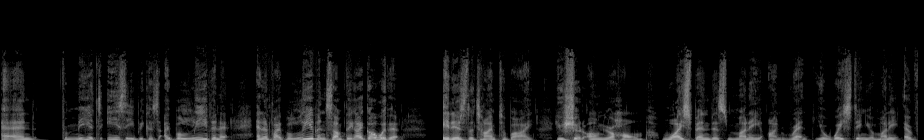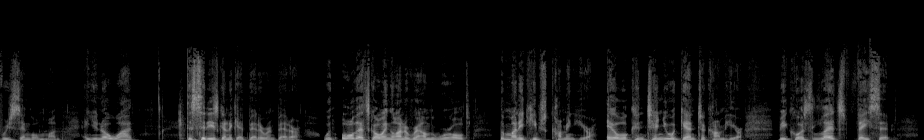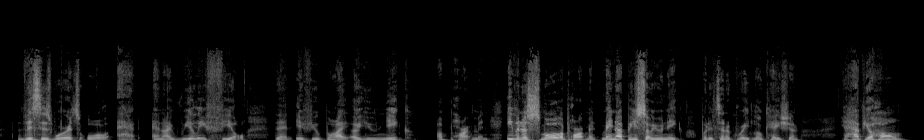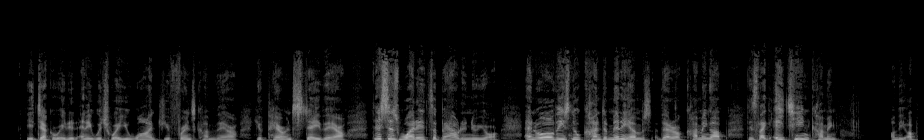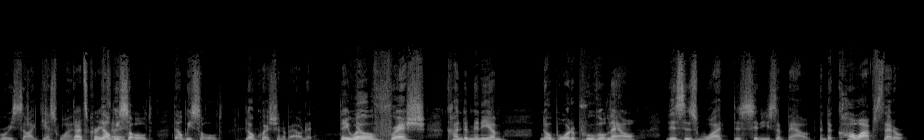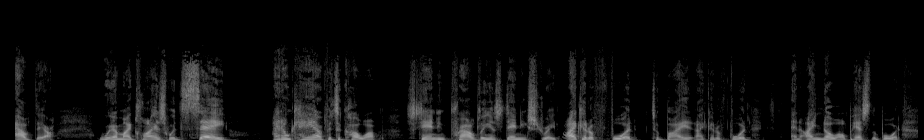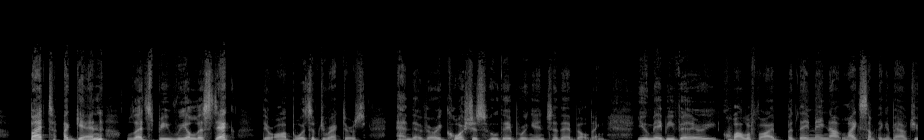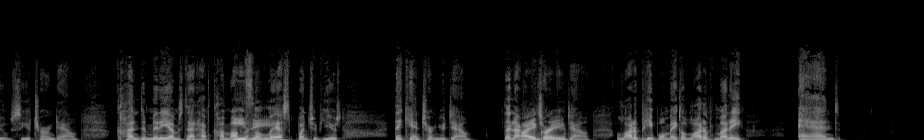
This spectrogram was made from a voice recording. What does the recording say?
And for me, it's easy because I believe in it. And if I believe in something, I go with it. It is the time to buy. You should own your home. Why spend this money on rent? You're wasting your money every single month. And you know what? The city is going to get better and better. With all that's going on around the world, the money keeps coming here. It will continue again to come here because let's face it, this is where it's all at. And I really feel that if you buy a unique apartment, even a small apartment, may not be so unique, but it's in a great location, you have your home. You decorate it any which way you want. Your friends come there. Your parents stay there. This is what it's about in New York. And all these new condominiums that are coming up, there's like 18 coming on the Upper East Side. Guess what? That's crazy. They'll be sold. They'll be sold. No question about it. They will. New, fresh condominium, no board approval now. This is what the city's about. And the co ops that are out there, where my clients would say, I don't care if it's a co op, standing proudly and standing straight. I could afford to buy it. I could afford, and I know I'll pass the board. But again, let's be realistic. There are boards of directors, and they're very cautious who they bring into their building. You may be very qualified, but they may not like something about you, so you turn down. Condominiums that have come up in the last bunch of years, they can't turn you down. They're not going to turn agree. you down. A lot of people make a lot of money, and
